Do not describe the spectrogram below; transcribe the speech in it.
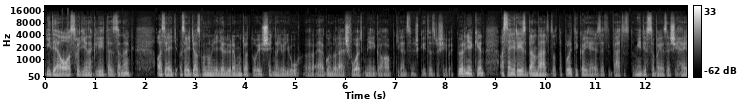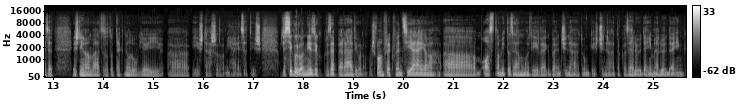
ide az, hogy ilyenek létezzenek, az egy, az egy azt gondolom, hogy egy előremutató és egy nagyon jó elgondolás volt még a 90-es, 2000-es évek környékén. Aztán egy részben változott a politikai helyzet, változott a médiaszabályozási helyzet, és nyilván változott a technológiai és társadalmi helyzet is. Ha szigorúan nézzük, akkor az Eper Rádiónak most van frekvenciája, azt, amit az elmúlt években csináltunk és csináltak az elődeim, elődeink,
